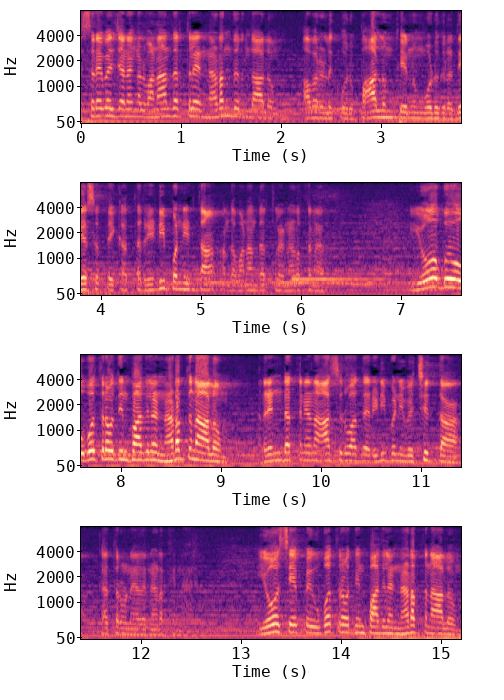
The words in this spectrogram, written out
இஸ்ரேவேல் ஜனங்கள் வனாந்தரத்தில் நடந்திருந்தாலும் அவர்களுக்கு ஒரு பாலும் தேனும் ஓடுகிற தேசத்தை கத்த ரெடி பண்ணிட்டு தான் அந்த வனாந்தரத்தில் நடத்தினார். யோபு உபத்திரவத்தின் பாதையில் நடத்தினாலும் ரெண்டத்தனையான ஆசீர்வாதத்தை ரெடி பண்ணி வச்சுட்டு தான் கத்தரவனை அதை நடத்தினார். யோசேப்பை உபத்திரவத்தின் பாதையில் நடத்தினாலும்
